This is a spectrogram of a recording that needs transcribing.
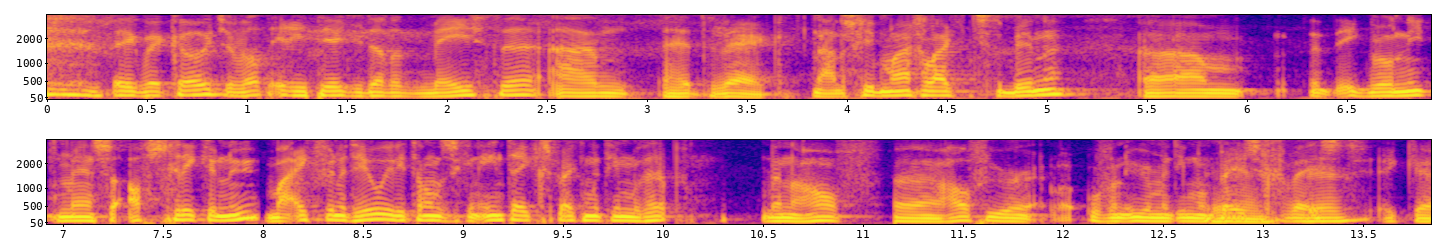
ik ben coach. Wat irriteert je dan het meeste aan het werk? Nou, er schiet mij gelijk iets te binnen. Ehm, ik wil niet mensen afschrikken nu. Maar ik vind het heel irritant als ik een intakegesprek met iemand heb. Ben een half, eh, half uur of een uur met iemand Ja, bezig geweest. Ik eh,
